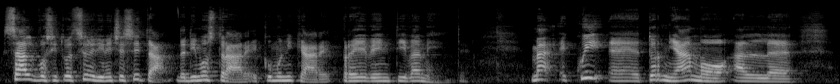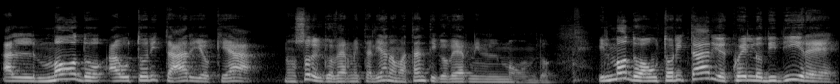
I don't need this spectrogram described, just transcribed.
salvo situazioni di necessità da dimostrare e comunicare preventivamente. Ma qui eh, torniamo al, al modo autoritario che ha non solo il governo italiano, ma tanti governi nel mondo. Il modo autoritario è quello di dire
